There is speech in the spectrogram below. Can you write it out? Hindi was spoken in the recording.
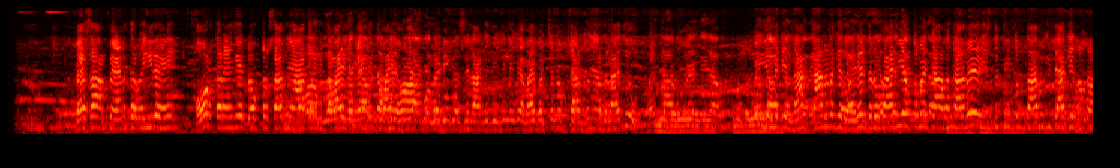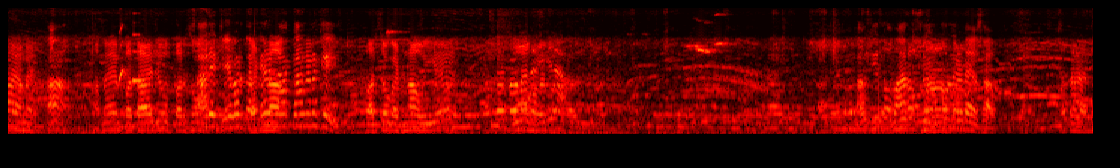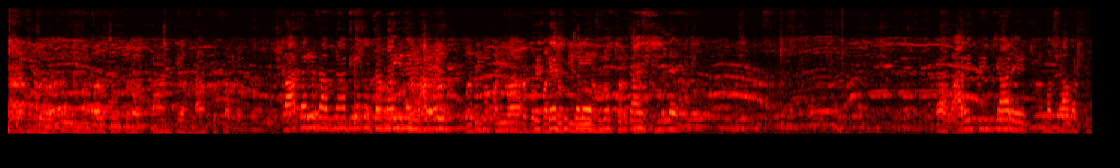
पैसा हम पेड कर रही रहे और करेंगे डॉक्टर साहब ने आकर के दवाई लिखेंगे दवाई हम आपको मेडिकल से लाके देंगे लेकिन हमारे बच्चे ने उपचार तो यहाँ दिला दो भैया लेकिन नाक कान के धरे दरोगा जी अब तुम्हें क्या बतावे? स्थिति तुम काम की जाके पता है हमें। हाँ। हमें पता है जो परसों सारे जेवर धर गए नाक कान के परसों घटना हुई है। वो हमें पता है। अब ये तो हमारा स्वयं निर्णय है साहब। पता है कि मंगलसूत्र और कान के और नाक के सब लग काकरी साहब ने दिया तो सब भाई ने आपको देखो परिवार और बच्चों के लिए सुविधा मिले। हमारे तीन चार है मथुरावर्ती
